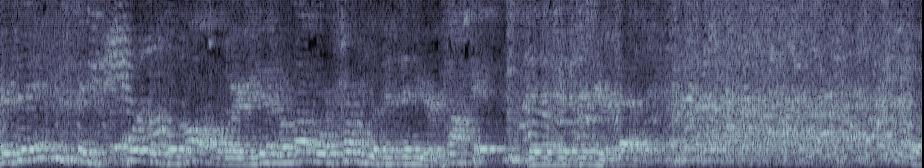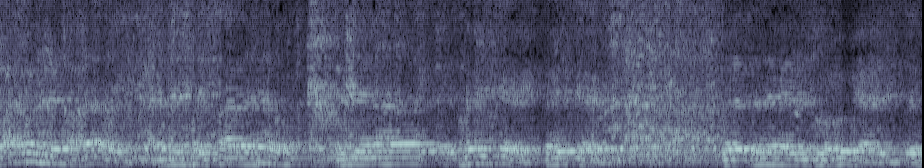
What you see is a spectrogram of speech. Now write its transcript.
There's an interesting quirk of the law where you get in a lot more trouble if it's in your pocket than if it's in your belly. So I put it in my belly and then played Silent Hill. And then, uh, very scary, very scary. But then they made it into a movie I didn't see.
